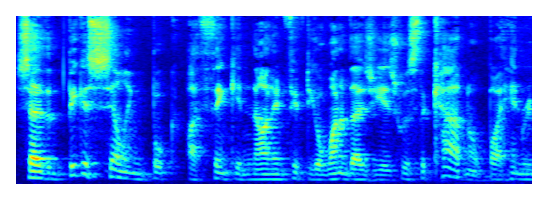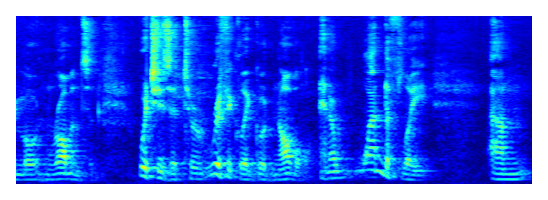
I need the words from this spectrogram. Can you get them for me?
So the biggest selling book I think in 1950 or one of those years was The Cardinal by Henry Morton Robinson, which is a terrifically good novel and a wonderfully um,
